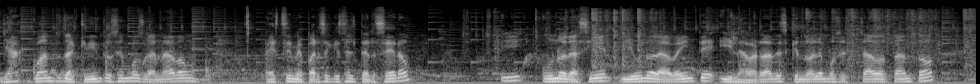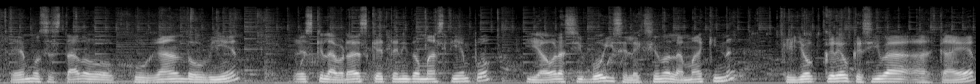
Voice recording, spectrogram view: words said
Ya cuántos de a 500 hemos ganado. Este me parece que es el tercero y uno de a 100 y uno de a 20 y la verdad es que no le hemos echado tanto, hemos estado jugando bien, es que la verdad es que he tenido más tiempo y ahora sí voy y selecciono la máquina que yo creo que sí va a caer.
